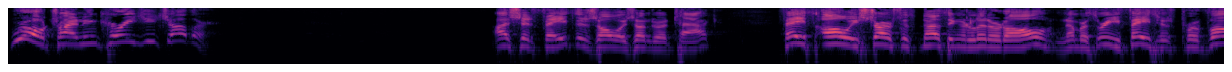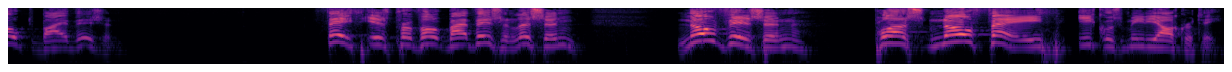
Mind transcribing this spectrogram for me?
We're all trying to encourage each other. I said faith is always under attack. Faith always starts with nothing or little at all. Number three, faith is provoked by vision. Faith is provoked by vision. Listen, no vision plus no faith equals mediocrity.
